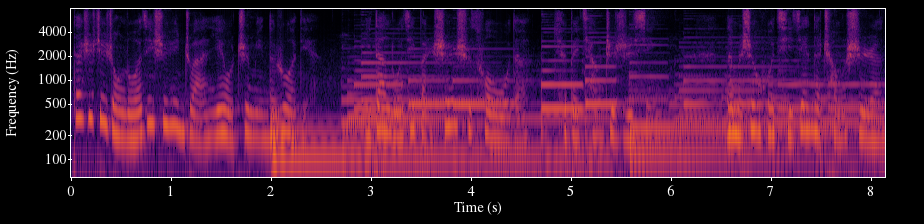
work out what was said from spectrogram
但是这种逻辑式运转也有致命的弱点：一旦逻辑本身是错误的，却被强制执行，那么生活其间的城市人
